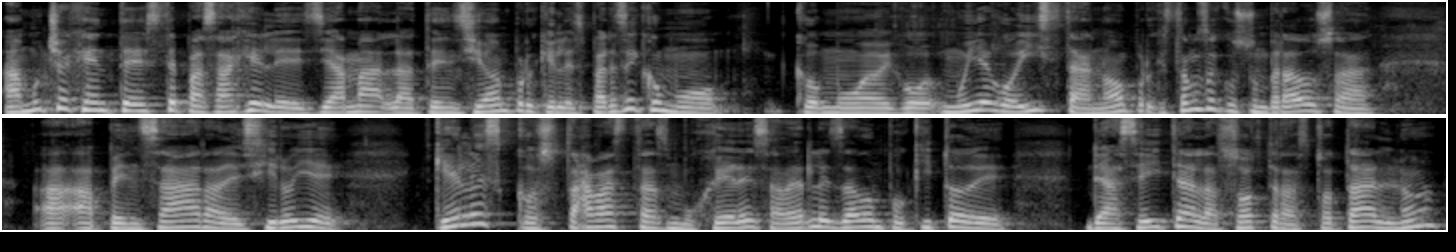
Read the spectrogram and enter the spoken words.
A mucha gente este pasaje les llama la atención porque les parece como, como muy egoísta, ¿no? Porque estamos acostumbrados a, pensar, a decir, oye, ¿qué les costaba a estas mujeres haberles dado un poquito de, aceite a las otras? Total, ¿no?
